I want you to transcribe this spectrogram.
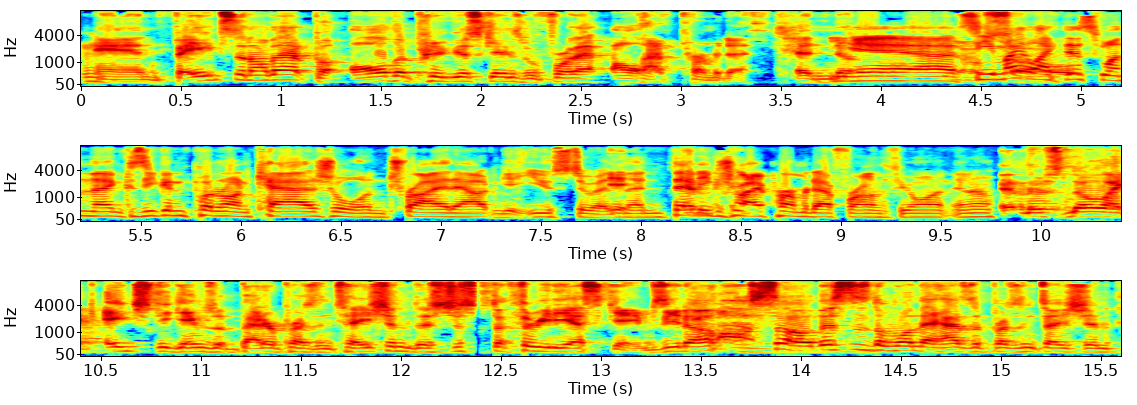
Mm. and Fates and all that, but all the previous games before that all have permadeath. And no- yeah, you know, so you might so- like this one then because you can put it on casual and try it out and get used to it, and then then you can try permadeath run if you want. You know. And there's no like HD games with better presentation. There's just the 3DS games, you know. Mm. So this is the one that has the presentation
